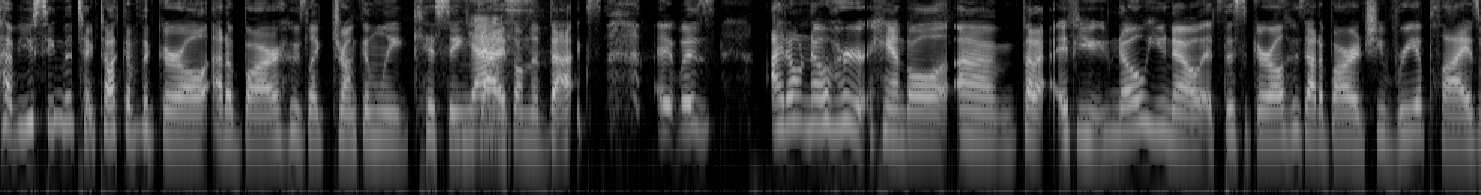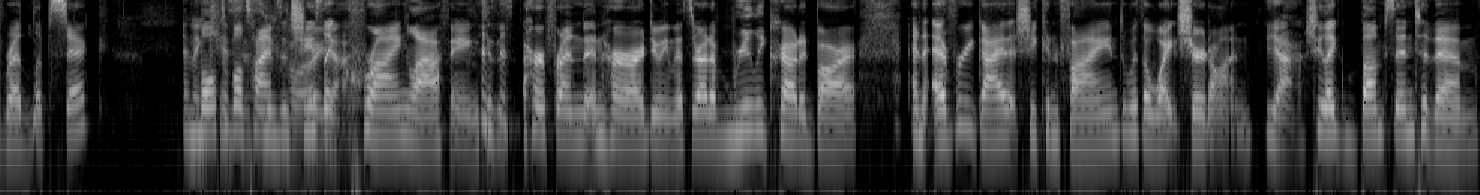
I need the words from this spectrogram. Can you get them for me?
have you seen the TikTok of the girl at a bar who's like drunkenly kissing Yes. guys on the backs? It was I don't know her handle, um, but if you know, you know. It's this girl who's at a bar and she reapplies red lipstick And multiple times, and she's like yeah. crying, laughing because her friend and her are doing this. They're at a really crowded bar, and every guy that she can find with a white shirt on, yeah. she like bumps into them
